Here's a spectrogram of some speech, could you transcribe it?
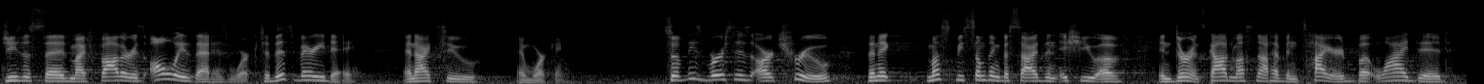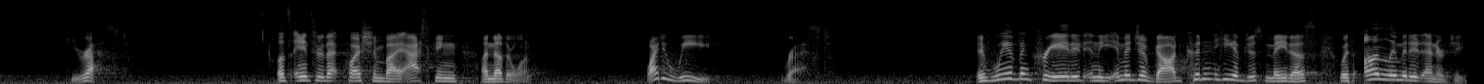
Jesus said, My Father is always at his work to this very day, and I too am working. So if these verses are true, then it must be something besides an issue of endurance. God must not have been tired, but why did he rest? Let's answer that question by asking another one Why do we rest? If we have been created in the image of God, couldn't He have just made us with unlimited energy,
